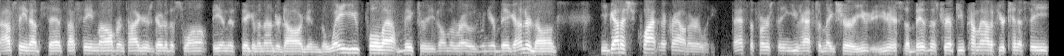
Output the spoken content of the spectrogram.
I've seen upsets. I've seen my Auburn Tigers go to the swamp being this big of an underdog, and the way you pull out victories on the road when you're big underdogs, you got to quieten the crowd early. That's the first thing you have to make sure. You, you it's a business trip. You come out if you're Tennessee.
